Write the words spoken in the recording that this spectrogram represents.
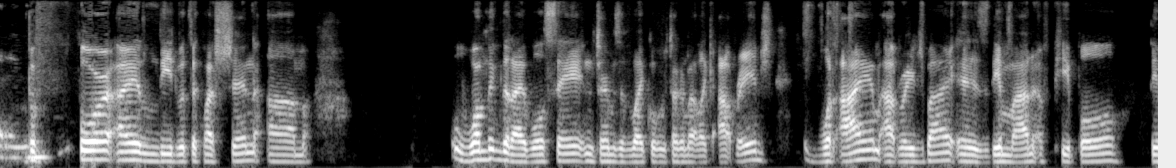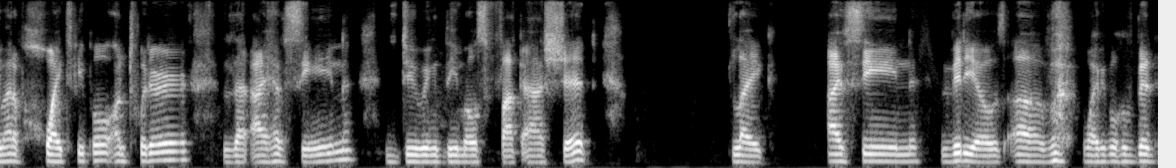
pregunta. Before I lead with the question, um, one thing that I will say in terms of like what we're talking about, like outrage, what I am outraged by is the amount of people, the amount of white people on Twitter that I have seen doing the most fuck ass shit. Like, I've seen videos of white people who've been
